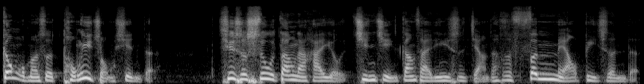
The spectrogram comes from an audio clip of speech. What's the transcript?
跟我们是同一种性的。其实师父当然还有精进，刚才林医师讲的是分秒必争的，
